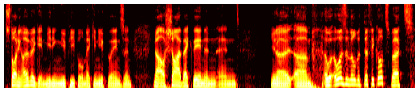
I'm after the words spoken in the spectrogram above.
starting over again, meeting new people, making new friends. And, you know, I was shy back then, and, and you know, um, it, it was a little bit difficult, but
